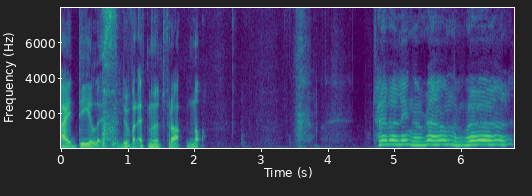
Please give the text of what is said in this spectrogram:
Idealist. Du får ett minutt fra nå. Traveling around the world,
